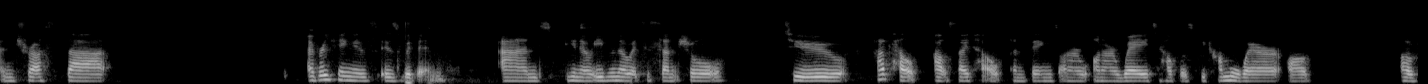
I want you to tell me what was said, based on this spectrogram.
and trust that everything is is within. And you know even though it's essential to have help outside help and things on our on our way to help us become aware of of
